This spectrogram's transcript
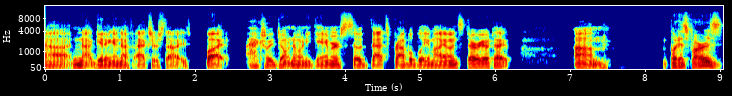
uh, not getting enough exercise. But I actually don't know any gamers, so that's probably my own stereotype. Um, but as far as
